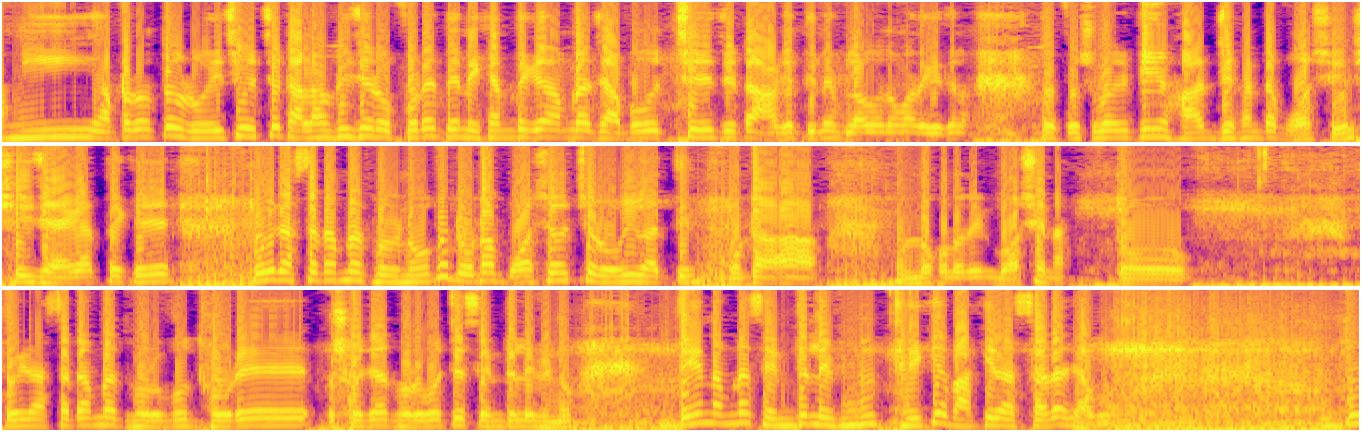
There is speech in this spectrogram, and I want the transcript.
আমি আপাতত রয়েছি হচ্ছে টালা ব্রিজের ওপরে দেন এখান থেকে আমরা যাব হচ্ছে যেটা আগের দিনের ব্লগও তোমার দেখেছিলাম। পশুপাখি হাট যেখানটা বসে, সেই জায়গা থেকে ওই রাস্তাটা আমরা ধরে নেব বাট ওটা বসে হচ্ছে রবিবার দিন। ওটা অন্য কোনো দিন বসে না। তো ওই রাস্তাটা আমরা ধরবো, ধরে সোজা ধরবো হচ্ছে সেন্ট্রাল এভিনিউ দেন আমরা সেন্ট্রাল এভিনিউ থেকে বাকি রাস্তাটা যাব। কিন্তু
